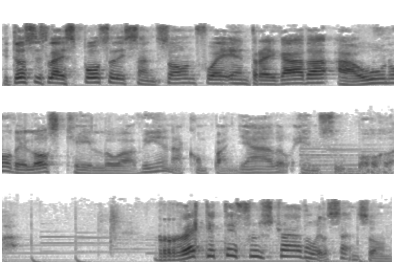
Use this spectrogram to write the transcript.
Entonces la esposa de Sansón fue entregada a uno de los que lo habían acompañado en su boda. Requete frustrado el Sansón.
